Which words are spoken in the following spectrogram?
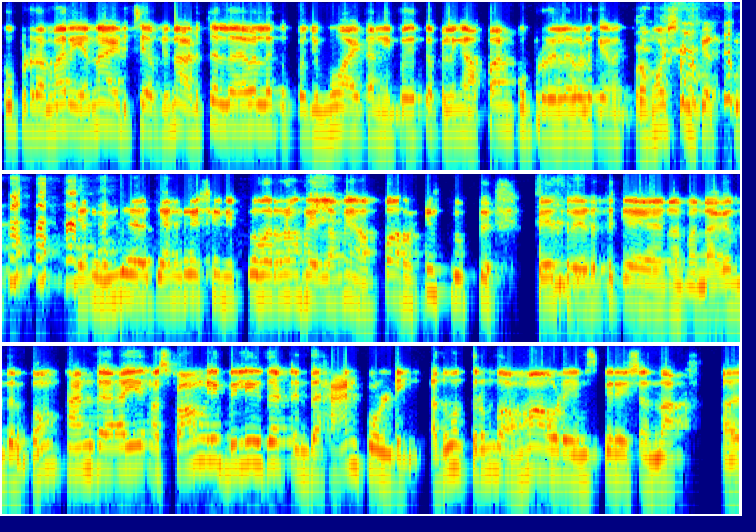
கூப்பிடுற மாதிரி என்ன ஆயிடுச்சு அப்படின்னா அடுத்த லெவலுக்கு கொஞ்சம் மூவ் ஆயிட்டாங்க. இப்போ இருக்க பிள்ளைங்க அப்பான்னு கூப்பிடுற லெவலுக்கு எனக்கு ப்ரொமோஷன் கிடைக்கும் எனக்கு இந்த ஜென்ரேஷன் இப்போ வர்றவங்க எல்லாமே அப்பா அப்படின்னு கூப்பிட்டு பேசுற இடத்துக்கு நம்ம நகர்ந்திருக்கோம். And I strongly believe that இந்த ஹேண்ட் ஹோல்டிங் அதுவும் திரும்ப அம்மாவோட இன்ஸ்பிரேஷன் தான். அது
